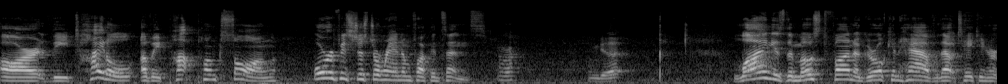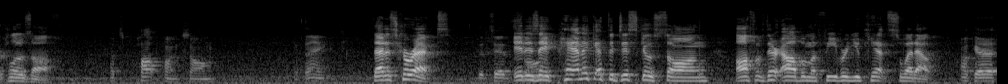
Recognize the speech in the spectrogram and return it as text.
are the title of a pop punk song or if it's just a random fucking sentence. Okay. Can do that. Lying is the most fun a girl can have without taking her clothes off. That's a pop punk song. I think. That is correct. That's it. It is a Panic at the Disco song off of their album A Fever You Can't Sweat Out. Okay.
